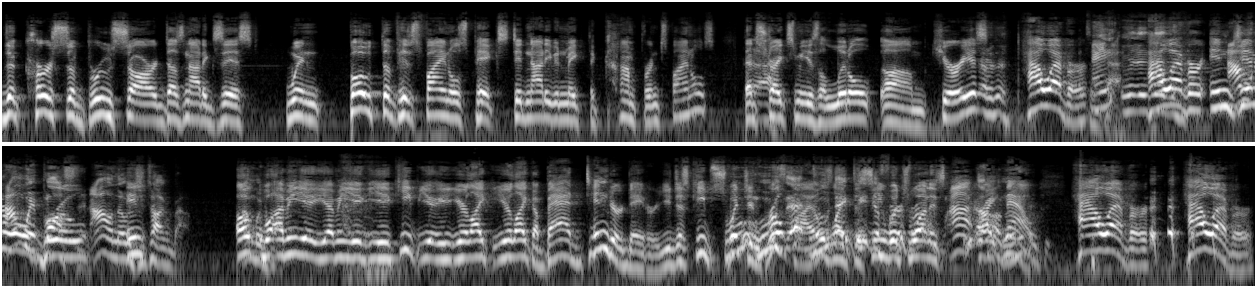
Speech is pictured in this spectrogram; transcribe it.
the curse of Broussard does not exist when both of his finals picks did not even make the conference finals. That strikes me as a little um, curious. However, Ain't- however, in I'm- general, I'm with Brew, Boston. I don't know what in- you're talking about. Oh I'm well, I mean, yeah, yeah, I mean, you, you keep you, you're like you're like a bad Tinder dater. You just keep switching Who- profiles like to see which one round? is hot I right don't know. now. However, however,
